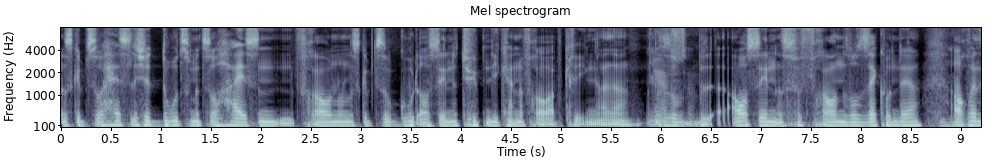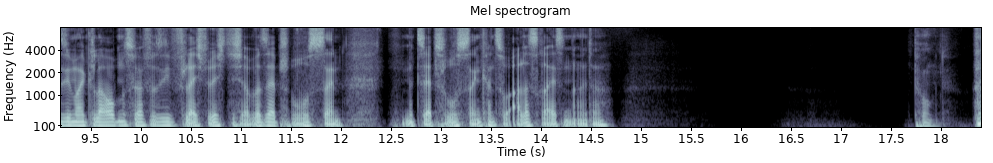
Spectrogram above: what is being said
es gibt so hässliche Dudes mit so heißen Frauen und es gibt so gut aussehende Typen, die keine Frau abkriegen, Alter. Ja, also stimmt. Aussehen ist für Frauen so sekundär. Mhm. Auch wenn sie mal glauben, es wäre für sie vielleicht wichtig, aber Selbstbewusstsein, mit Selbstbewusstsein kannst du alles reißen, Alter. Punkt.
